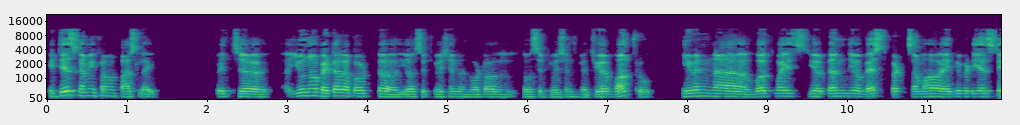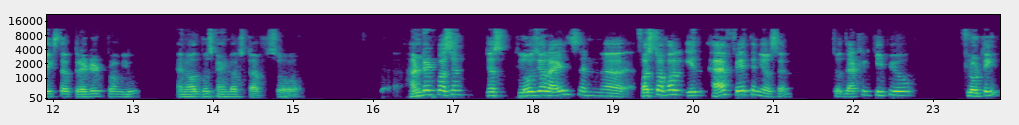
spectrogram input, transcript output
it is coming from a past life, which uh, you know better about uh, your situation and what all those situations which you have gone through. Even uh, work wise, you have done your best, but somehow everybody else takes the credit from you and all those kind of stuff. So, 100% just close your eyes and uh, first of all, have faith in yourself. So that will keep you floating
